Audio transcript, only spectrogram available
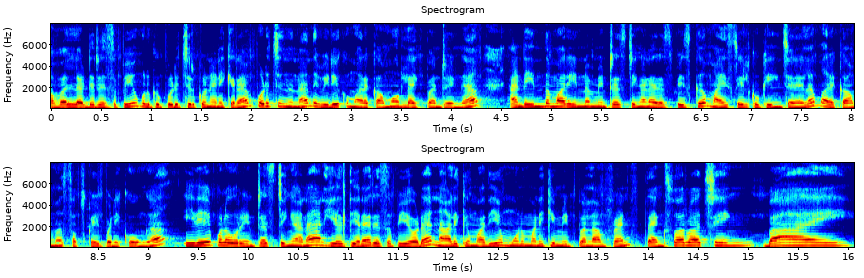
அவல் லட்டு ரெசிபி உங்களுக்கு பிடிச்சிருக்கும்னு நினைக்கிறேன். பிடிச்சிருந்ததுன்னா இந்த வீடியோக்கு மறக்காமல் ஒரு லைக் பண்ணுறேங்க அண்ட் இந்த மாதிரி இன்னும் இன்ட்ரெஸ்டிங்கான ரெசிபிஸ்க்கு மை ஸ்டைல் குக்கிங் சேனலை மறக்காமல் சப்ஸ்கிரைப் பண்ணிக்கோங்க. இதே போல் ஒரு இன்ட்ரெஸ்டிங்கான அண்ட் ஹெல்த்தியான ரெசிபியோட நாளைக்கு மதியம் மூணு மணிக்கு மீட் பண்ணலாம் ஃப்ரெண்ட்ஸ் தேங்க்ஸ் ஃபார் வாட்சிங் பாய்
